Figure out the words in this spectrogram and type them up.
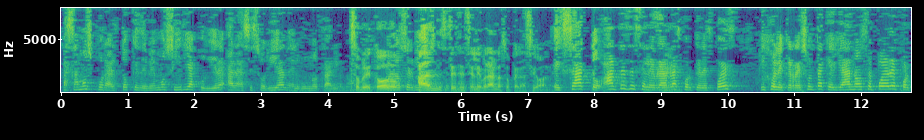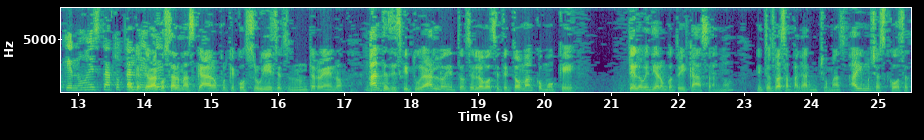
pasamos por alto que debemos ir y acudir a la asesoría de algún notario, ¿no? Sobre todo antes de celebrar las operaciones. Exacto, antes de celebrarlas porque después híjole, que resulta que ya no se puede porque no está totalmente... O que te va a costar más caro porque construiste en un terreno antes de escriturarlo y entonces luego se te toman como que te lo vendieron con tu casa, ¿no? Entonces vas a pagar mucho más. Hay muchas cosas.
